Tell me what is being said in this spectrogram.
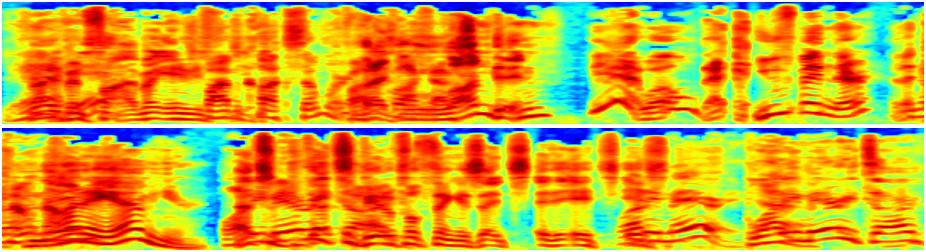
It's not even yeah. five. I mean, It's five o'clock somewhere. Like o'clock, that's London, Yeah, well, that you've been there. That counts. nine a.m. here. Bloody that's Mary that's the time. beautiful thing is it's it, it's Bloody it's, Mary. Bloody yeah. Mary time.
